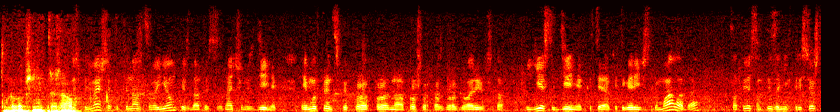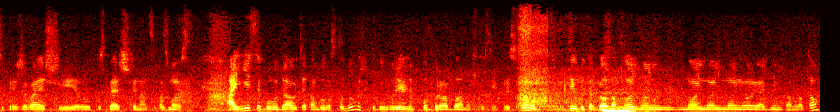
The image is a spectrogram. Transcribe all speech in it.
То я вообще не То переживал. есть, понимаешь, это финансовая емкость, да, то есть значимость денег. И мы, в принципе, про, про- на прошлых разборах говорили, что если денег категорически мало, да, соответственно, ты за них трясешься, переживаешь и упускаешь финансовые возможности. А если бы, да, у тебя там было 100 долларов, это было бы реально по барабану, что с ним происходит. Ты бы торговал там 0,00001 одним там лотом,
